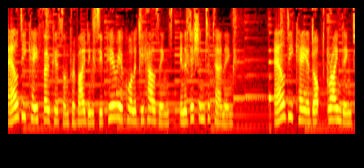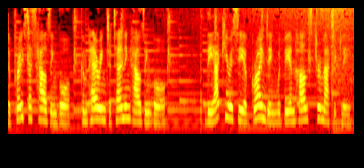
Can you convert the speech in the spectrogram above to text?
LDK focus on providing superior quality housings, in addition to turning. LDK adopt grinding to process housing bore, comparing to turning housing bore. The accuracy of grinding would be enhanced dramatically.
